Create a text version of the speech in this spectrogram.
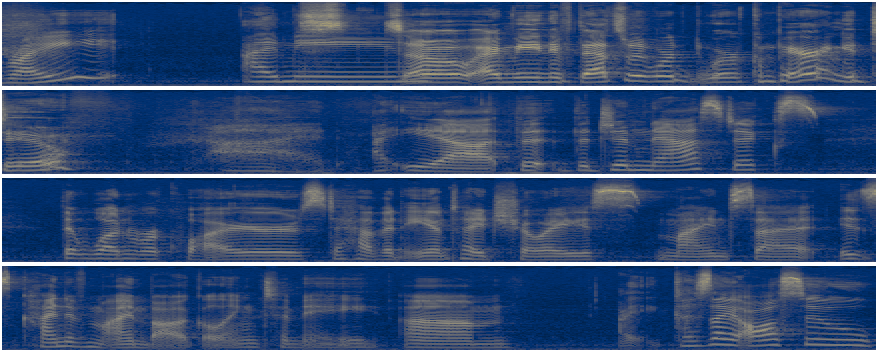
Right? I mean, So, I mean, if that's what we're we're comparing it to, God, I, yeah, the the gymnastics that one requires to have an anti-choice mindset is kind of mind-boggling to me. Um, because I, also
